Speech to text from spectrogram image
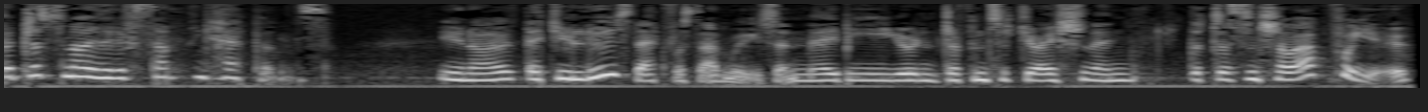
but just know that if something happens, you know, that you lose that for some reason. Maybe you're in a different situation and that doesn't show up for you.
